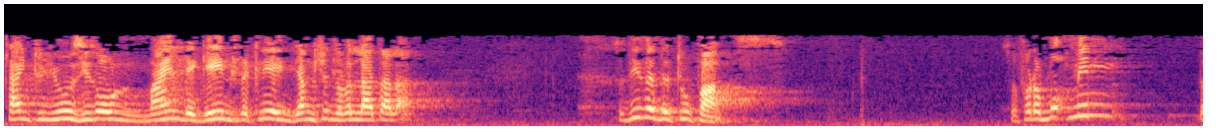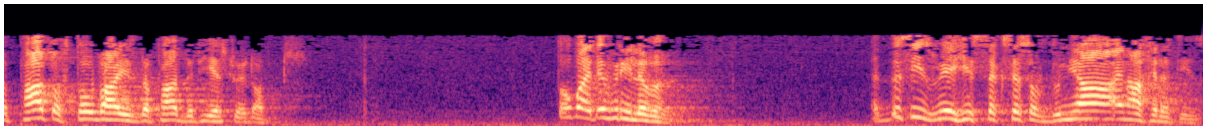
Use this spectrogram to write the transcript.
trying to use his own mind against the clear injunctions of Allah Ta'ala. So these are the two paths. So for a mu'min, the path of tawbah is the path that he has to adopt. Tawbah at every level. And this is where his success of dunya and akhirat is.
